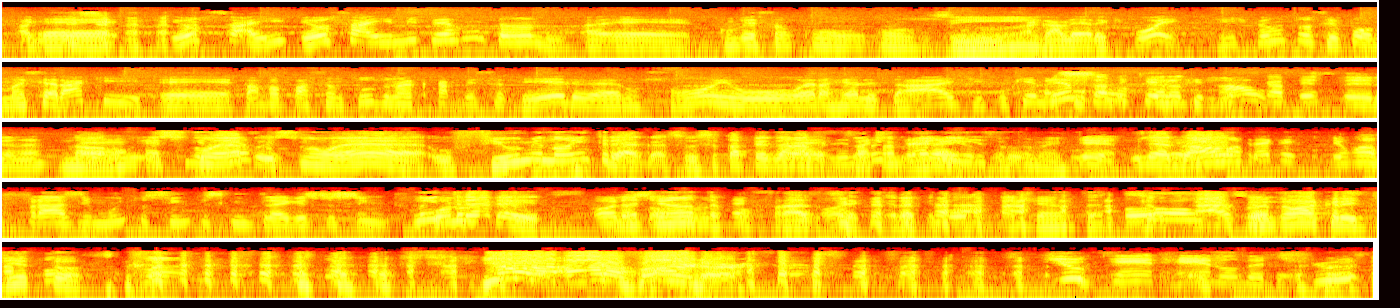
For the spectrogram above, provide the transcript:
É, eu saí, eu saí me perguntando, é, conversando com, com Sim. a galera que foi, a gente perguntou assim, pô, mas será que é, tava passando tudo na cabeça dele, era um sonho ou era realidade? Porque mesmo você sabe com que era final, cabeça dele, né? Não, É, não, é, isso não é, porque- isso não é. O filme não entrega. Se você tá pegando É, a ele não exatamente entrega isso. Exatamente. O legal é, entrega- tem uma frase muito simples que entrega isso sim. não Quando- entrega isso. olha não só, adianta com frase que você queira me dar. Não adianta. Oh, Seu caso. Eu não acredito. You are out of order! You can't handle the truth.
